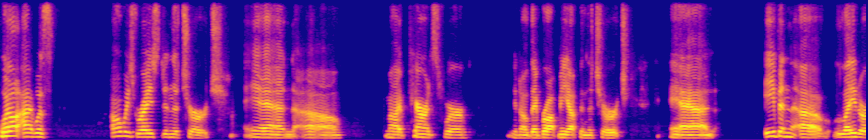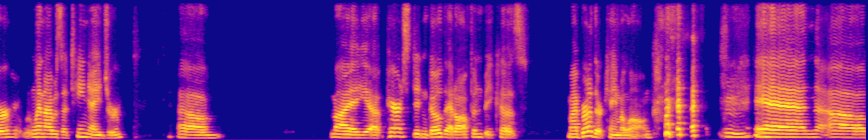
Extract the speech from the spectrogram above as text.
Well, I was always raised in the church, and uh, my parents were, you know, they brought me up in the church, and even uh, later, when I was a teenager, um, my uh, parents didn't go that often because my brother came along. mm. And uh,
